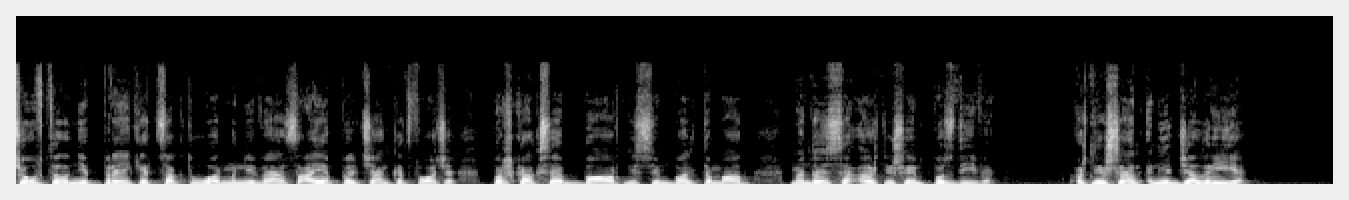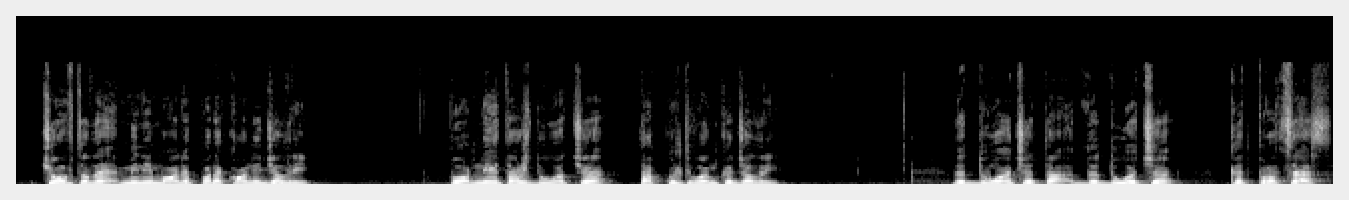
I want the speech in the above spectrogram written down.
qoftë edhe një prekje të caktuar në një vend se ai e pëlqen këtë faqe për shkak se bart një simbol të madh, mendoj se është një shenjë pozitive. Është një shenjë e një gjallërie. Qoftë edhe minimale, por e ka një gjallëri. Por ne tash duhet që ta kultivojmë këtë gjallëri. Dhe duhet që ta dhe duhet që këtë proces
